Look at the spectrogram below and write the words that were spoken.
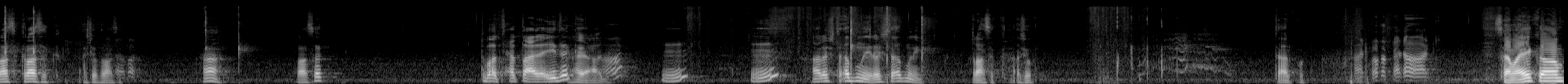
راسك راسك. أشوف راسك. ها. راسك. تبغى تحطه على إيدك؟ هي عادي. ها ليش تعضني ليش تعضني راسك أشوف. تعال فوق. السلام عليكم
